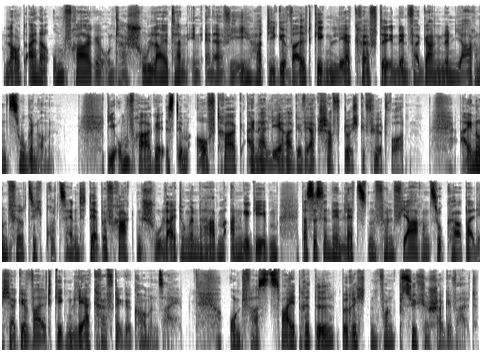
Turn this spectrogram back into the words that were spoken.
Laut einer Umfrage unter Schulleitern in NRW hat die Gewalt gegen Lehrkräfte in den vergangenen Jahren zugenommen. Die Umfrage ist im Auftrag einer Lehrergewerkschaft durchgeführt worden. 41 Prozent der befragten Schulleitungen haben angegeben, dass es in den letzten fünf Jahren zu körperlicher Gewalt gegen Lehrkräfte gekommen sei. Und fast zwei Drittel berichten von psychischer Gewalt.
